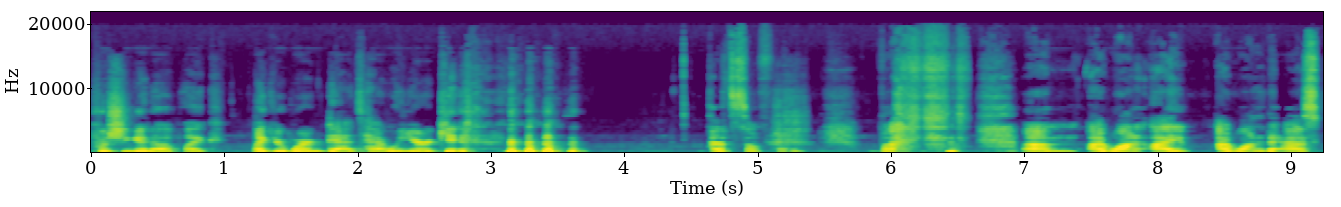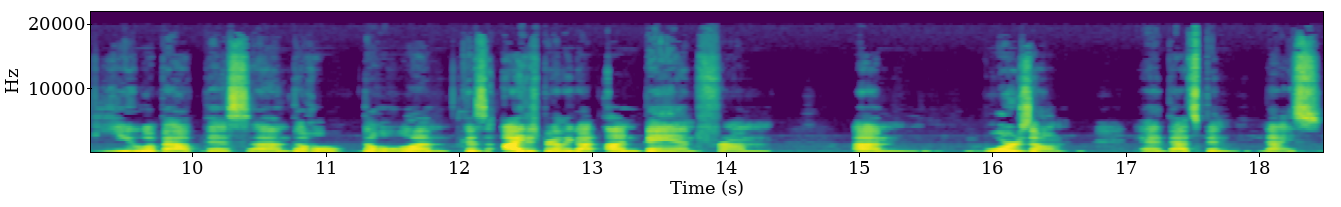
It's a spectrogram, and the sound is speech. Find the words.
pushing it up, like like you're wearing dad's hat when you're a kid. That's so funny. But um, I want I I wanted to ask you about this. Um, the whole the whole because I just barely got unbanned from um, Warzone, and that's been nice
